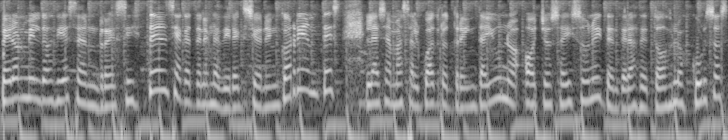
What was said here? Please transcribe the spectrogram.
Perón 1210 en Resistencia. Acá tenés la dirección en Corrientes. La llamas al 431-861 y te enteras de todos los cursos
